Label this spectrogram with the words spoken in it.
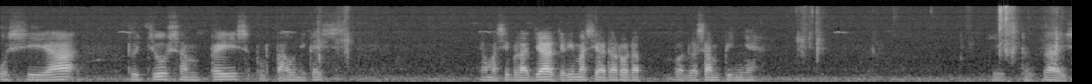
usia 7 sampai 10 tahun nih guys. Yang masih belajar jadi masih ada roda roda sampingnya gitu guys.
